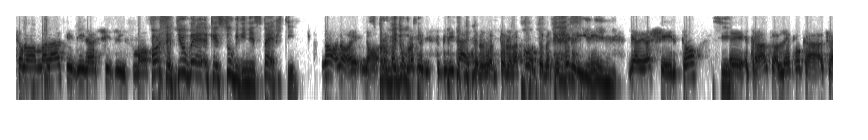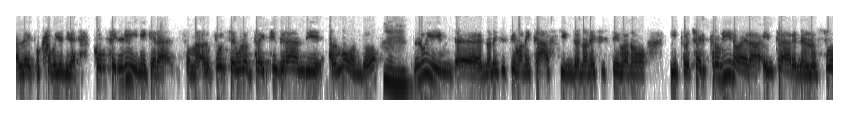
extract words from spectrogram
sono ammalati di narcisismo. Forse più che stupidi, inesperti. No, no, eh, no, proprio di stupidità e te lo, te lo racconto perché Fellini sì, mi aveva scelto, sì. eh, tra l'altro all'epoca, cioè all'epoca voglio dire, con Fellini che era insomma forse uno tra i più grandi al mondo, mm-hmm. lui eh, non esistevano i casting, non esistevano cioè il provino era entrare nello suo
